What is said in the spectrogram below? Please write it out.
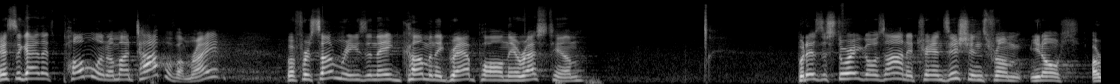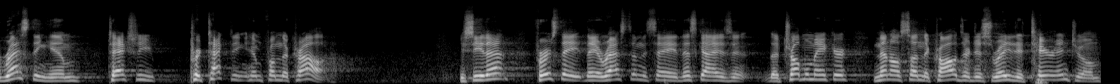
It's the guy that's pummeling them on top of them, right? But for some reason, they come and they grab Paul and they arrest him. But as the story goes on, it transitions from, you know, arresting him to actually protecting him from the crowd. You see that? First, they, they arrest him and say, This guy is the troublemaker. And then all of a sudden, the crowds are just ready to tear into him.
